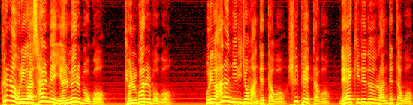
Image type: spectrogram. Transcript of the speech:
그러나 우리가 삶의 열매를 보고 결과를 보고 우리가 하는 일이 좀 안 됐다고 실패했다고 내 기대대로 안 됐다고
